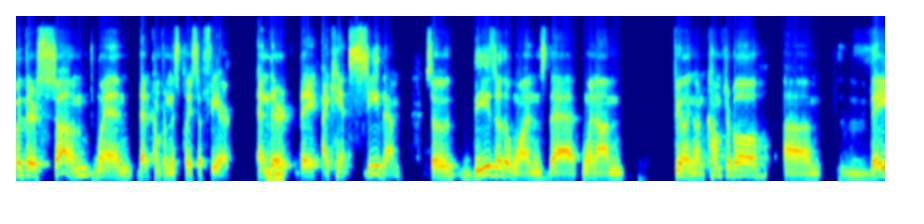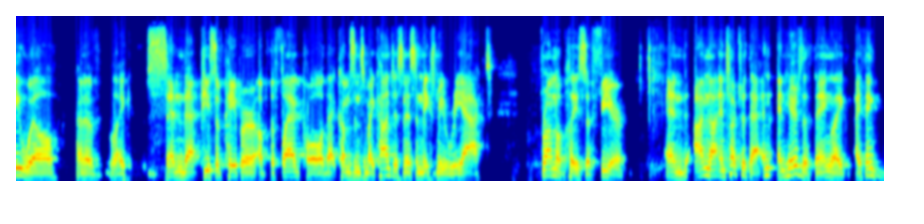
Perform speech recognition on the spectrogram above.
but there's some when that come from this place of fear and mm-hmm. they're they i can't see them. So these are the ones that when i'm feeling uncomfortable um, they will kind of like send that piece of paper up the flagpole that comes into my consciousness and makes me react from a place of fear. And i'm not in touch with that. And, and here's the thing like i think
